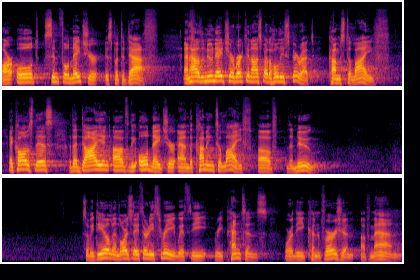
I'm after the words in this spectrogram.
our old sinful nature is put to death, and how the new nature worked in us by the Holy Spirit comes to life. It calls this the dying of the old nature and the coming to life of the new. So we deal in Lord's Day 33 with the repentance or the conversion of man.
